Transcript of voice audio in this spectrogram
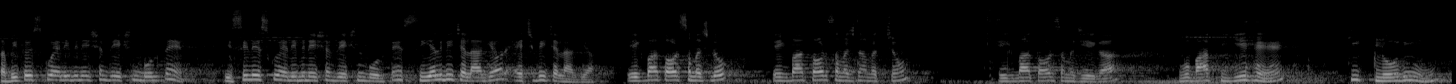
तभी तो इसको एलिमिनेशन रिएक्शन बोलते हैं. इसीलिए इसको एलिमिनेशन रिएक्शन बोलते हैं. सी एल भी चला गया और एच भी चला गया. एक बात और समझ लो. एक बात और समझना बच्चों. एक बात और समझिएगा. वो बात ये है कि क्लोरीन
